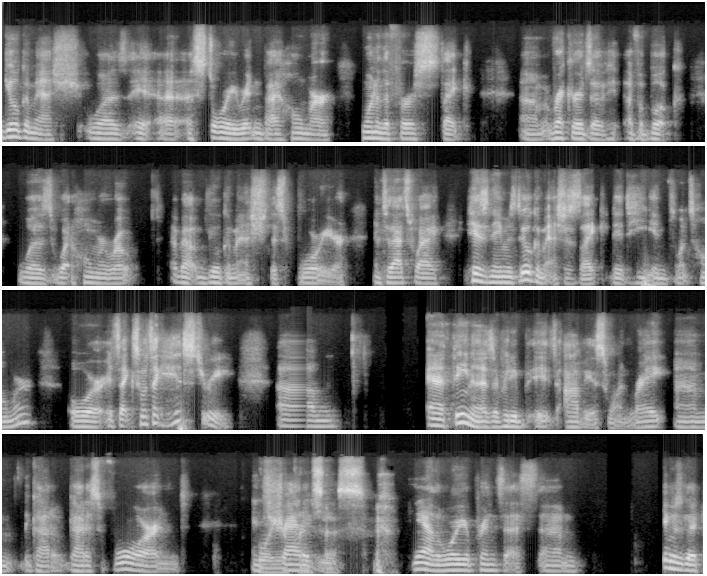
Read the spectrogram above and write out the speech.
Gilgamesh was a, a, story written by Homer. One of the first like um, records of, of a book was what Homer wrote about Gilgamesh, this warrior, and so that's why his name is Gilgamesh. Is like, did he influence Homer, or it's like so? It's like history. Um, and Athena is a pretty is obvious one, right? Um, the god of goddess of war and and Warrior strategy. Yeah, the warrior princess. Um, it was good.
